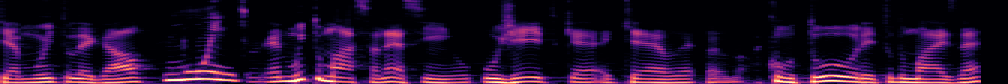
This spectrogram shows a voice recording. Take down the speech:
Que é muito legal. Muito. É muito massa, né? Assim, o, o, jeito que é, que é a cultura e tudo mais, né?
